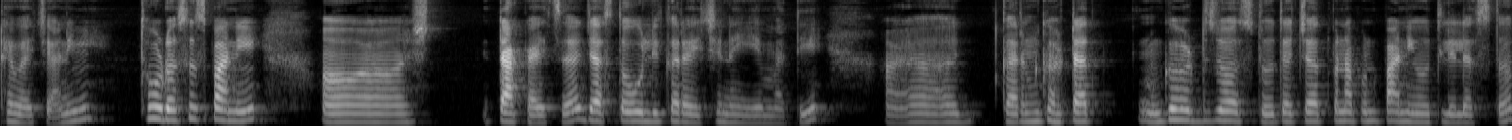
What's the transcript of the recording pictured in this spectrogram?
ठेवायची. आणि थोडंसंच पाणी श- टाकायचं. जास्त ओली करायची नाही आहे माती कारण घटात घट जो असतो त्याच्यात पण आपण पाणी ओतलेलं असतं.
